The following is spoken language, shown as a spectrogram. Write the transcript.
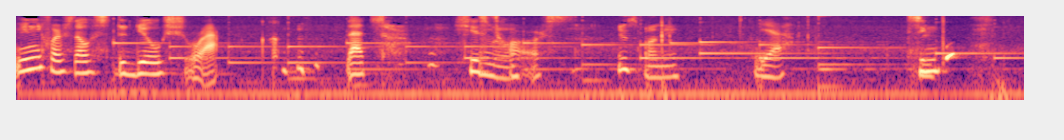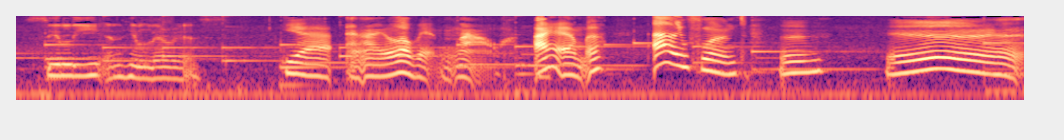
Universal Studio Shrek. That's his Hmm. horse. He's funny, Yeah. Simple? Silly, and hilarious. Yeah, and I love it now. I am a elephant. Uh,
